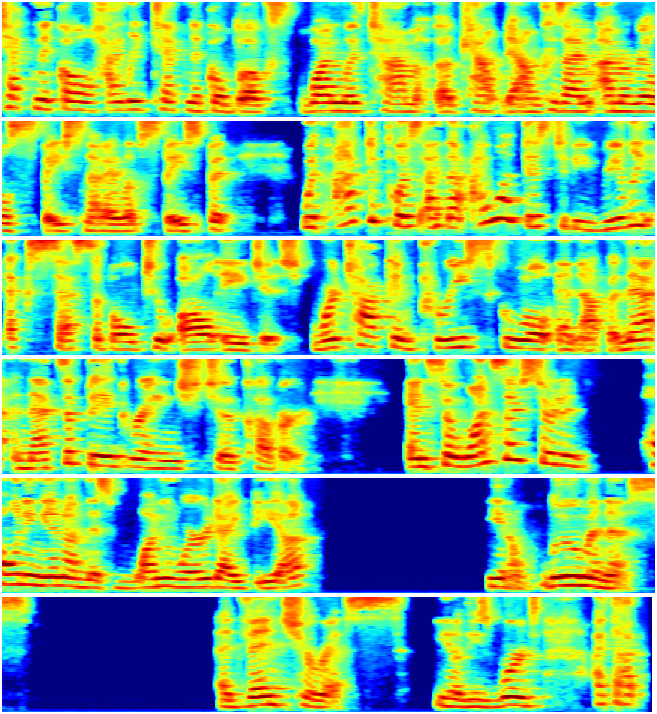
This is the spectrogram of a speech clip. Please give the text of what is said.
technical, highly technical books. One with Tom a Countdown because I'm I'm a real space nut. I love space, but with octopus i thought i want this to be really accessible to all ages we're talking preschool and up and that and that's a big range to cover and so once i started honing in on this one word idea you know luminous adventurous you know these words i thought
